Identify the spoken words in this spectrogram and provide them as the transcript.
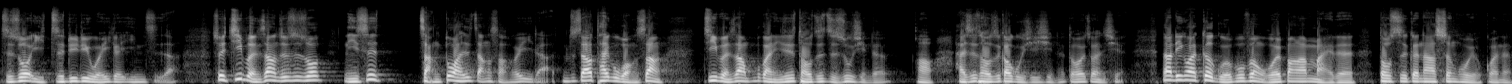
只是说以殖利率为一个因子啊，所以基本上就是说你是涨多还是涨少而已啦。你只要台股往上，基本上不管你是投资指数型的。好，还是投资高股息型的都会赚钱。那另外个股的部分，我会帮他买的都是跟他生活有关的，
